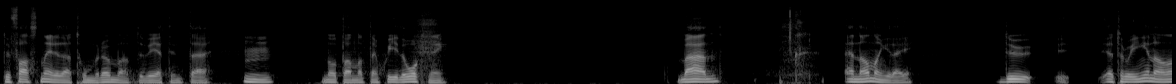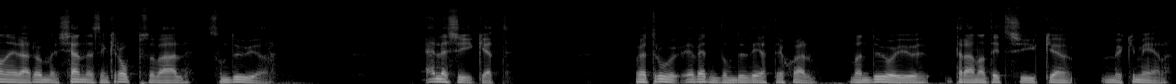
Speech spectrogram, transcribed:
Du fastnar i det där tomrummet du vet inte Mm. något annat än skidåkning. Men, en annan grej. Du, jag tror ingen annan i det här rummet känner sin kropp så väl som du gör. Eller psyket. Och jag tror, jag vet inte om du vet det själv. Men du har ju tränat ditt psyke mycket mer.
